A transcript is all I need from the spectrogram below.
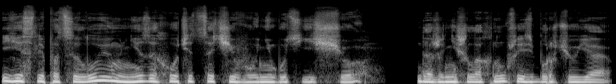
Если поцелую, мне захочется чего-нибудь еще. Даже не шелохнувшись, бурчу я.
